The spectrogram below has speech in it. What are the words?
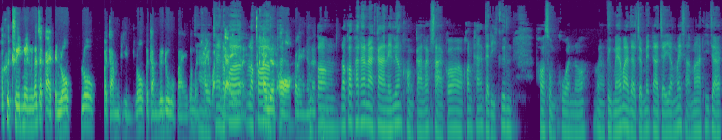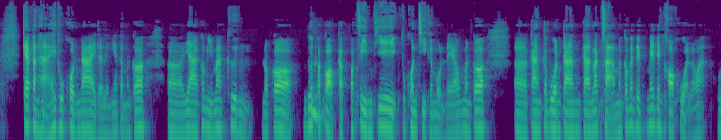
ก็คือทรีทเมนต์ก็จะกลายเป็นโรคโรคประจำถิ่นโรคประจำฤดูไปก็เหมือนใช่ไข้หวัดใช่ใหญ่แล้วก็อะไรแล้วก็ไข้เลือดออกอะไรอย่างเงี้ยถูนะกต้องแล้วก็พัฒนาการในเรื่องของการรักษาก็ค่อนข้างจะดีขึ้น พอสมควรเนาะอ่าถึงแม้มันอาจจะไม่อาจจะยังไม่สามารถที่จะแก้ปัญหาให้ทุกคนได้หรืออะไรเงี้ย แต่มันก็เอ่อยาก็มีมากขึ้น แล้วก็ด้วยประกอบกับวัคซีนที่ทุกคนฉีดกันหมดแล้ว มันก็เอ่อการกระบวนการการรักษา มันก็ไม่เป็นไม่เป็นคอขวดแล้วอะพูด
